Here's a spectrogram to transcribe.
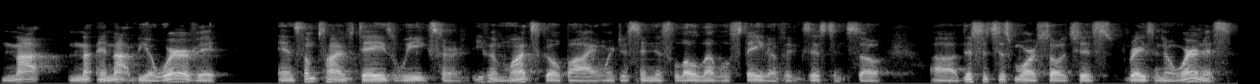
not, not and not be aware of it, and sometimes days, weeks, or even months go by, and we're just in this low-level state of existence. So uh, this is just more so just raising awareness.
